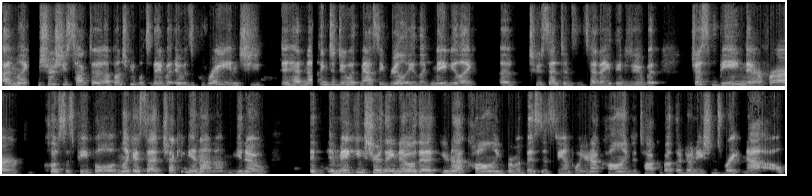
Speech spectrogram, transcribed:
i'm like i'm sure she's talked to a bunch of people today but it was great and she it had nothing to do with massey really like maybe like a two sentences had anything to do but just being there for our closest people and like i said checking in on them you know and, and, making sure they know that you're not calling from a business standpoint you're not calling to talk about their donations right now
